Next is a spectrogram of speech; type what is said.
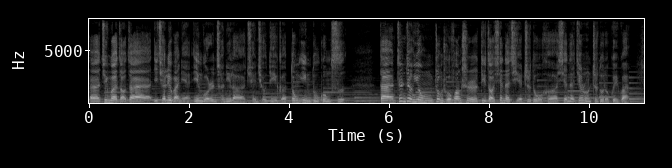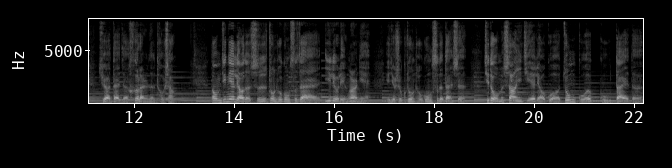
呃，尽管早在一千六百年，英国人成立了全球第一个东印度公司，但真正用众筹方式缔造现代企业制度和现代金融制度的桂冠，却要戴在荷兰人的头上。那我们今天聊的是众筹公司在一六零二年，也就是众筹公司的诞生。记得我们上一节聊过中国古代的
